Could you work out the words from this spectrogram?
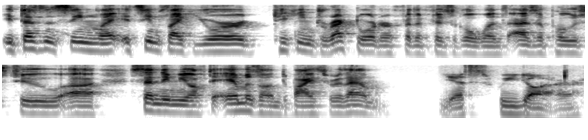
it doesn't seem like it seems like you're taking direct order for the physical ones as opposed to uh, sending me off to Amazon to buy through them. Yes, we are.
